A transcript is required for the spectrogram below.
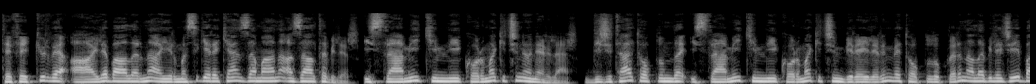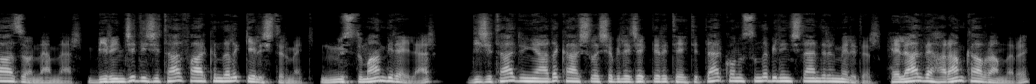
tefekkür ve aile bağlarını ayırması gereken zamanı azaltabilir. İslami kimliği korumak için öneriler. Dijital toplumda İslami kimliği korumak için bireylerin ve toplulukların alabileceği bazı önlemler. Birinci dijital farkındalık geliştirmek. Müslüman bireyler, dijital dünyada karşılaşabilecekleri tehditler konusunda bilinçlendirilmelidir. Helal ve haram kavramları,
